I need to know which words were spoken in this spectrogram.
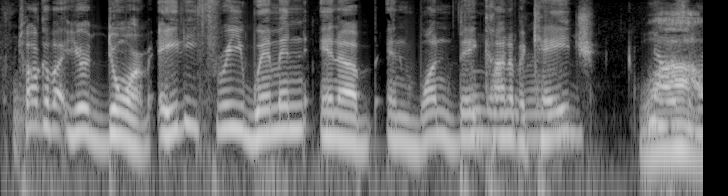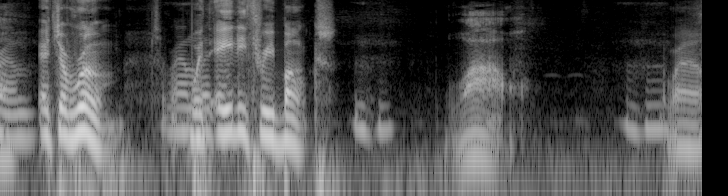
clean. Talk about your dorm. 83 women in a in one big In kind one of a room. cage. No, it's Wow. a room. It's a room, It's a room with with 83 bunks. Wow. Wow.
